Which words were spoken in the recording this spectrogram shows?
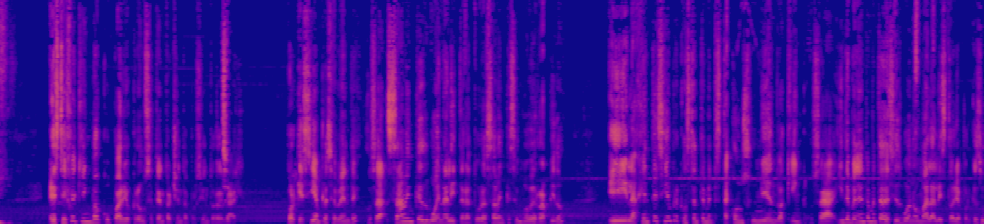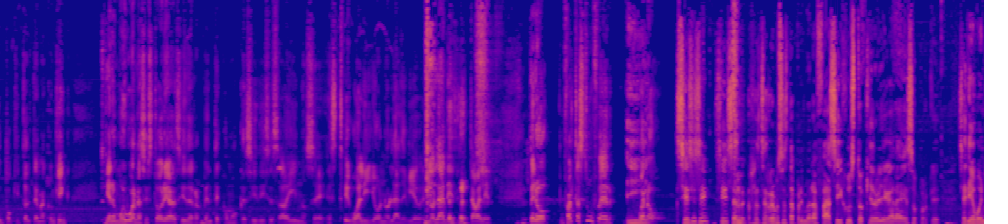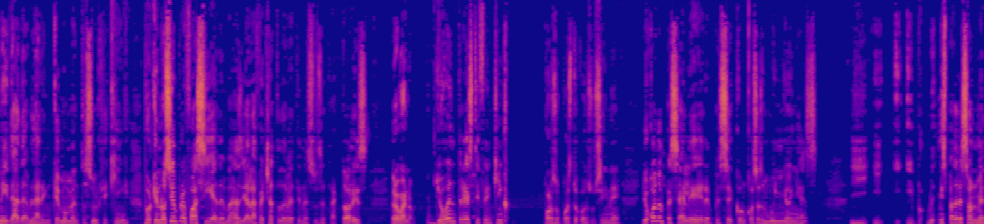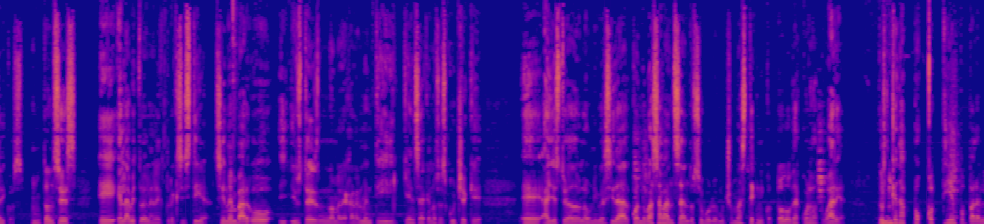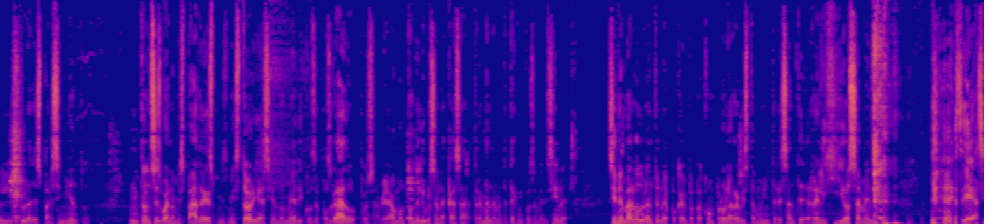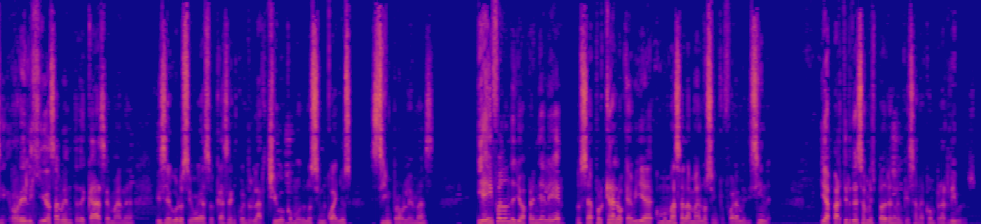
Stephen King va a ocupar, yo creo, un 70-80% del sí. área. Porque siempre se vende. O sea, saben que es buena literatura, saben que se mueve rápido. Y la gente siempre constantemente está consumiendo a King. O sea, independientemente de si es buena o mala la historia, porque es un poquito el tema con King. Tiene muy buenas historias y de repente como que sí dices, ay, no sé, este igual y yo no la debía, no la necesitaba leer. Pero faltas tú, Fer. Y- Bueno, Sí, sí, sí, sí, cer- cerremos esta primera fase y justo quiero llegar a eso porque sería buena idea de hablar en qué momento surge King, porque no siempre fue así además y a la fecha todavía tiene sus detractores. Pero bueno, yo entré a Stephen King, por supuesto con su cine. Yo cuando empecé a leer empecé con cosas muy ñoñas y, y- y- mis padres son médicos, entonces eh, el hábito de la lectura existía. Sin embargo, y, y ustedes no me dejarán mentir y quien sea que nos escuche que eh, haya estudiado en la universidad, cuando vas avanzando se vuelve mucho más técnico todo de acuerdo a tu área. Entonces queda poco tiempo para la lectura de esparcimiento. Entonces, bueno, mis padres, misma historia, siendo médicos de posgrado, pues había un montón de libros en la casa, tremendamente técnicos de medicina. Sin embargo, durante una época mi papá compró la revista muy interesante, religiosamente. sí, así, religiosamente de cada semana. Y seguro si voy a su casa encuentro el archivo como de unos cinco años sin problemas. Y ahí fue donde yo aprendí a leer, o sea, porque era lo que había como más a la mano sin que fuera medicina. Y a partir de eso mis padres me empiezan a comprar libros.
